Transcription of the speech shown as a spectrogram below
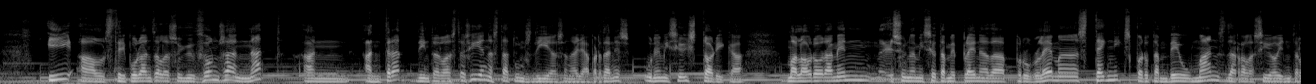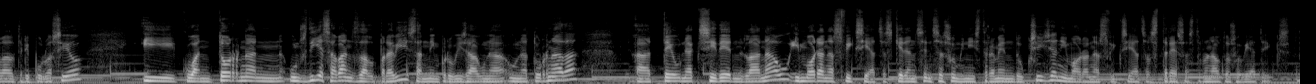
i els tripulants de la Soyuz 11 han anat, han entrat dintre de l'estació i han estat uns dies en allà. Per tant, és una missió històrica. Malauradament, és una missió també plena de problemes tècnics, però també humans, de relació entre la tripulació, i quan tornen uns dies abans del previst, han d'improvisar una, una tornada, eh, té un accident la nau i moren asfixiats. Es queden sense subministrament d'oxigen i moren asfixiats els tres astronautes soviètics.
